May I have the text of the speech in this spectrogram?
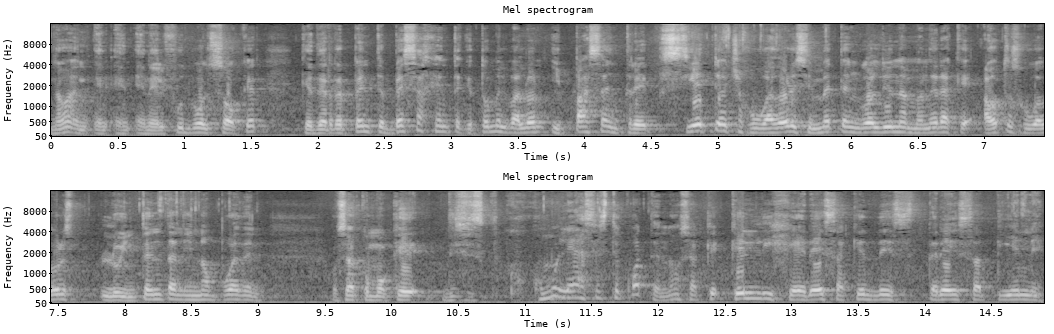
en, el fútbol soccer, que de repente ves a gente que toma el balón y pasa entre 7, 8 jugadores y meten gol de una manera que a otros jugadores lo intentan y no pueden. O sea, como que dices, ¿cómo le hace este cuate? ¿no? O sea, qué, ligereza, qué destreza tiene.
